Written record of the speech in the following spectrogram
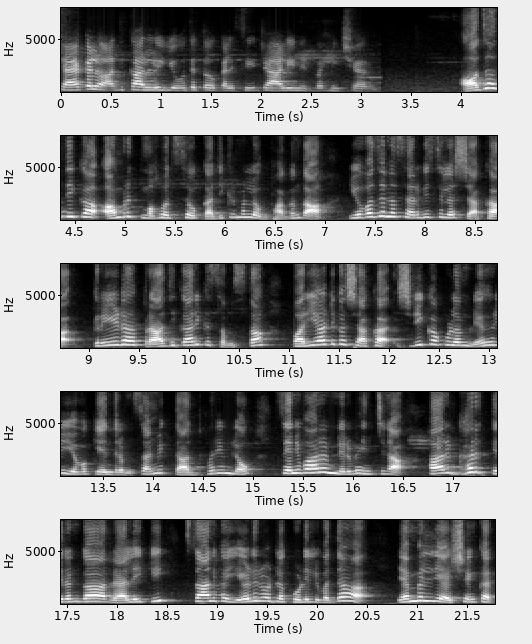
శాఖల అధికారులు యువతతో కలిసి ర్యాలీ నిర్వహించారు. ఆజాదీ కా అమృత్ మహోత్సవ్ కార్యక్రమంలో భాగంగా యువజన సర్వీసుల శాఖ క్రీడా ప్రాధికారిక సంస్థ పర్యాటక శాఖ శ్రీకాకుళం నెహ్రూ యువ కేంద్రం సంయుక్త ఆధ్వర్యంలో శనివారం నిర్వహించిన హర్ ఘర్ తిరంగా ర్యాలీకి స్థానిక ఏడు రోడ్ల కూడలి వద్ద ఎమ్మెల్యే శంకర్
